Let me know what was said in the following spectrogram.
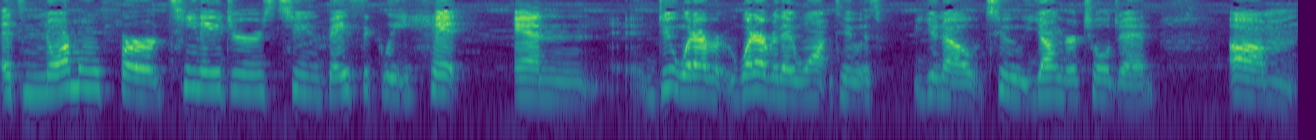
It's normal for teenagers to basically hit and do whatever whatever they want to is you know to younger children um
